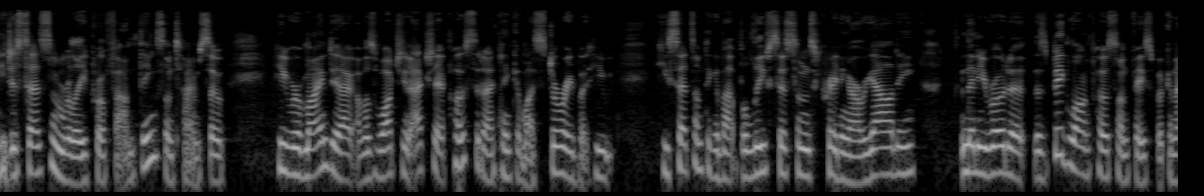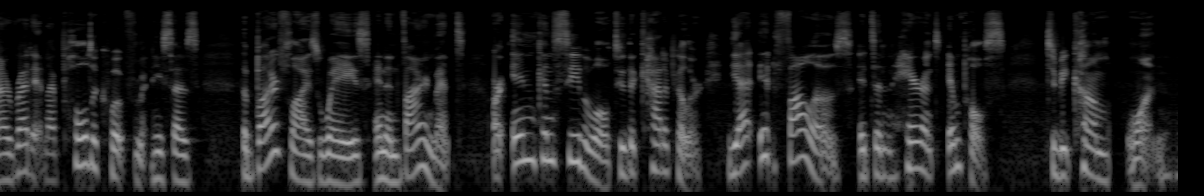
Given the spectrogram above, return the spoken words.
He just says some really profound things sometimes. So he reminded, I, I was watching, actually, I posted, I think, in my story, but he, he said something about belief systems creating our reality. And then he wrote a, this big long post on Facebook, and I read it and I pulled a quote from it. And he says, The butterfly's ways and environment are inconceivable to the caterpillar, yet it follows its inherent impulse to become one.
